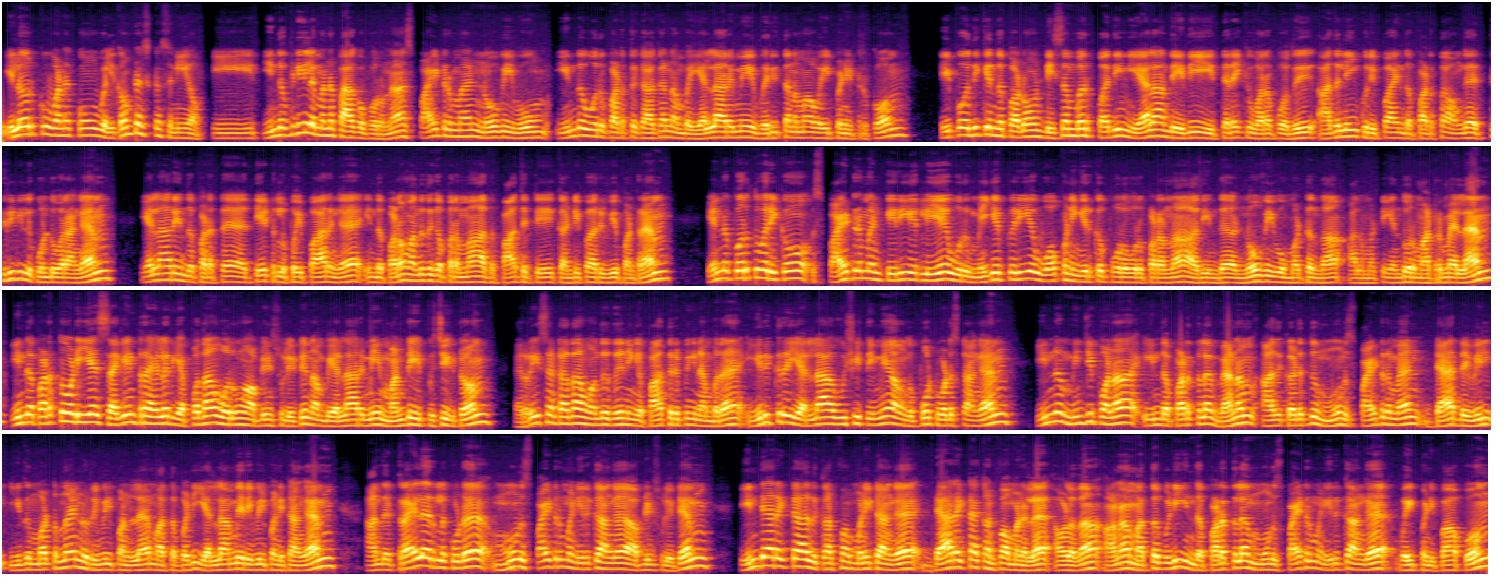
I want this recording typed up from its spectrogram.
எல்லோருக்கும் வணக்கம். வெல்கம் டு ஸ்கசனி அப்டேட் இந்த வீடியோவில் என்ன பார்க்க போகிறோம்னா ஸ்பைடர்மேன் நோவி ஓம் இந்த ஒரு படத்துக்காக நம்ம எல்லாருமே வெறித்தனமாக வெயிட் பண்ணிகிட்ருக்கோம் இப்போதைக்கு இந்த படம் டிசம்பர் பதினேழாம் தேதி திரைக்கு வரப்போகுது. அதுலேயும் குறிப்பாக இந்த படத்தை அவங்க த்ரீடியில் கொண்டு வராங்க. எல்லோரும் இந்த படத்தை தேட்டரில் போய் பாருங்கள் இந்த படம் வந்ததுக்கப்புறமா அதை பார்த்துட்டு கண்டிப்பாக ரிவ்யூ பண்ணுறேன் என்னை பொறுத்த வரைக்கும் ஸ்பைடர்மேன் கெரியர்லேயே ஒரு மிகப்பெரிய ஓப்பனிங் இருக்க போகிற ஒரு படம்னா அது இந்த நோவிவோ மட்டும்தான். அதில் மட்டும் எந்த ஒரு மாற்றமே இல்லை. இந்த படத்தோடைய செகண்ட் ட்ரைலர் எப்போ தான் வரும் அப்படின்னு சொல்லிட்டு நம்ம எல்லாருமே மண்டையை பிச்சுக்கிட்டோம். ரீசெண்டாக தான் வந்தது நீங்கள் பார்த்துருப்பீங்க நம்புகிறேன் இருக்கிற எல்லா விஷயத்தையுமே அவங்க போட்டு உடச்சிட்டாங்க. இன்னும் மிஞ்சி போனால் இந்த படத்தில் வெனம் அதுக்கடுத்து மூணு ஸ்பைடர்மேன் டேர் டெவில் இது மட்டும்தான் இன்னும் ரிவீல் பண்ணல. மற்றபடி எல்லாமே ரிவீல் பண்ணிட்டாங்க. அந்த ட்ரைலரில் கூட மூணு ஸ்பைடர்மேன் இருக்காங்க அப்படின்னு சொல்லிட்டு இன்டைரக்டாக அது கன்ஃபார்ம் பண்ணிட்டாங்க. டேரெக்டாக கன்ஃபார்ம் பண்ணலை அவ்வளோதான் ஆனால் மற்றபடி இந்த படத்தில் மூணு ஸ்பைடர்மேன் இருக்காங்க. வெயிட் பண்ணி பார்ப்போம்.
